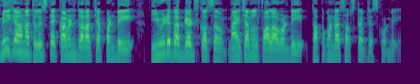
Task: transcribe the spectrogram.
మీకేమైనా తెలిస్తే కామెంట్ ద్వారా చెప్పండి. ఈ వీడియో అప్డేట్స్ కోసం మై ఛానల్ ఫాలో అవ్వండి. తప్పకుండా సబ్స్క్రైబ్ చేసుకోండి.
